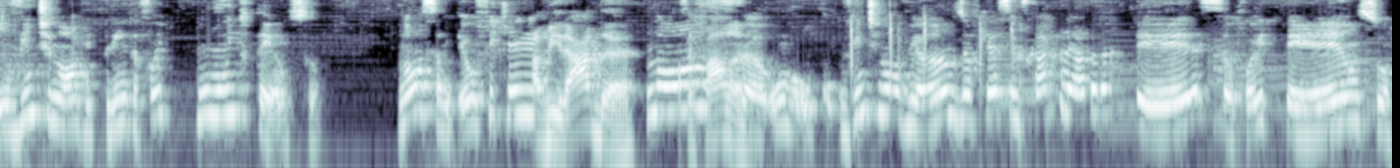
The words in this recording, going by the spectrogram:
o 29 e 30 foi muito tenso. Nossa, eu fiquei. A virada? Nossa, Você fala? O, o 29 anos eu fiquei assim, descarrilhada da cabeça, foi tenso.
